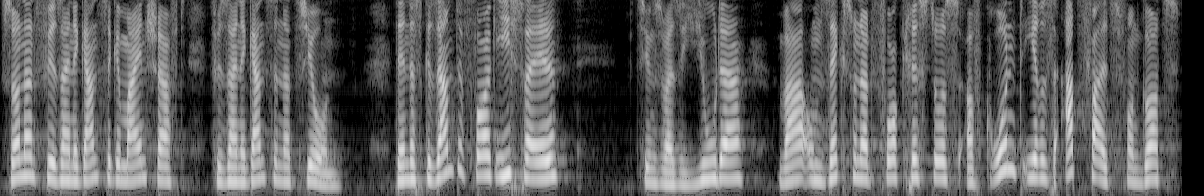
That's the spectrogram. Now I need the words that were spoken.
sondern für seine ganze Gemeinschaft, für seine ganze Nation. Denn das gesamte Volk Israel, beziehungsweise Juda, war um 600 vor Christus aufgrund ihres Abfalls von Gott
